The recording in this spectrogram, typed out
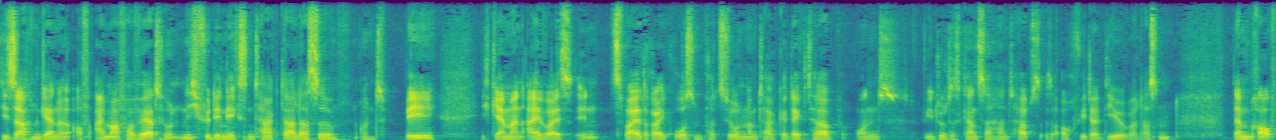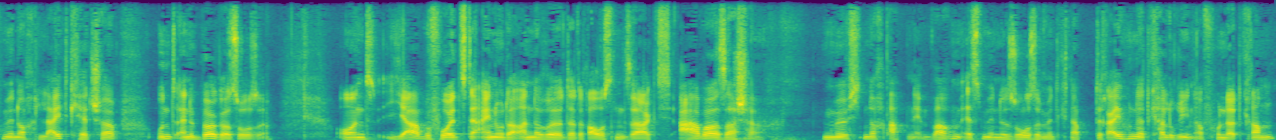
die Sachen gerne auf einmal verwerte und nicht für den nächsten Tag da lasse. Und B, ich gerne mein Eiweiß in zwei, drei großen Portionen am Tag gedeckt habe. Und wie du das Ganze handhabst, ist auch wieder dir überlassen. Dann brauchen wir noch Light Ketchup und eine Burgersoße. Und ja, bevor jetzt der ein oder andere da draußen sagt, aber Sascha, wir möchten doch abnehmen. Warum essen wir eine Soße mit knapp 300 Kalorien auf 100 Gramm?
